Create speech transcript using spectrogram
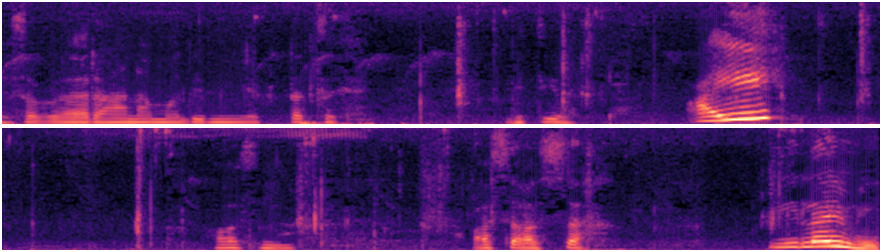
या सगळ्या रानामध्ये मी एकटाच आहे. भीती वाटते. आई! हस ना. असा असा. इलाय मी.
